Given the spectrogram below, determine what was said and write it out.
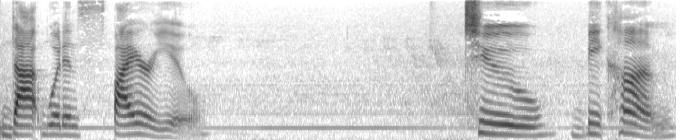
that would inspire you to become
